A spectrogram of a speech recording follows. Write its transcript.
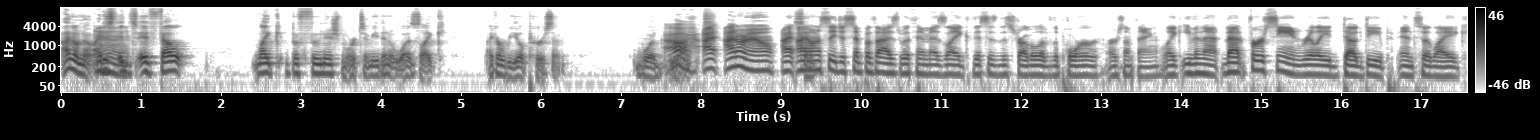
I don't know. I just Mhm. it it felt like buffoonish more to me than it was like like a real person would. Oh, react. I, I don't know. I, I honestly just sympathized with him as like this is the struggle of the poor or something. Like even that that first scene really dug deep into like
